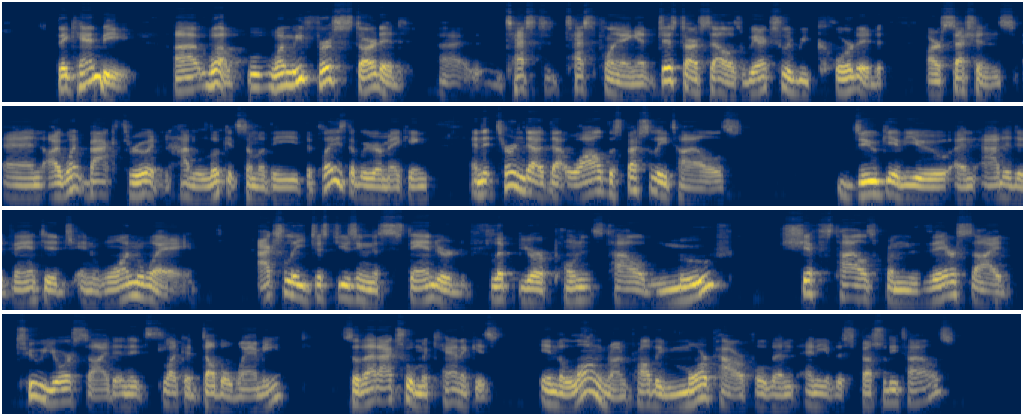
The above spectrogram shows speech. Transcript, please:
They can be. Uh, well, when we first started uh, test test playing it just ourselves, we actually recorded our sessions, and I went back through it and had a look at some of the the plays that we were making, and it turned out that while the specialty tiles do give you an added advantage in one way, actually just using the standard flip your opponent's tile move shifts tiles from their side to your side, and it's like a double whammy. So that actual mechanic is, in the long run, probably more powerful than any of the specialty tiles.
